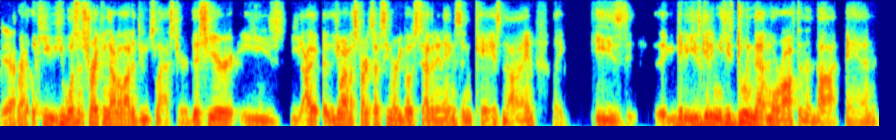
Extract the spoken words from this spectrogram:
Yeah. Right. Like he he wasn't striking out a lot of dudes last year. This year, he's he, I, the amount of starts I've seen where he goes seven innings and K's nine. Like he's getting he's getting he's doing that more often than not. And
